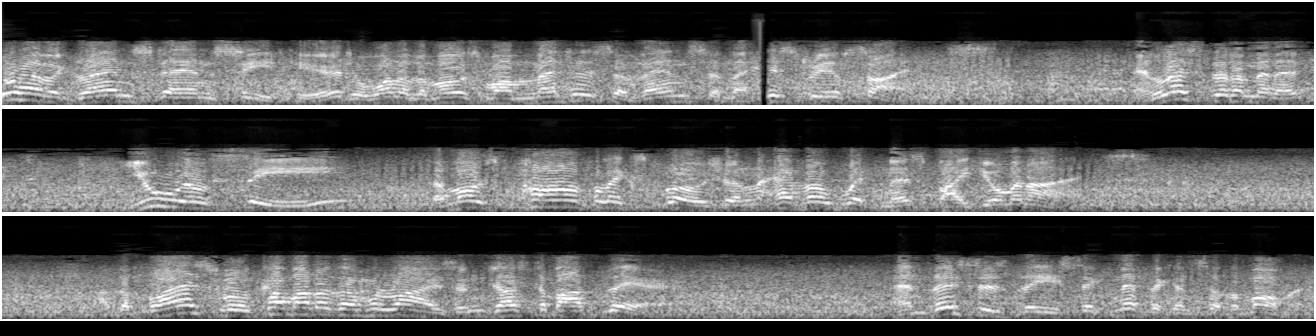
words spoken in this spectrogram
You have a grandstand seat here to one of the most momentous events in the history of science. In less than a minute, you will see the most powerful explosion ever witnessed by human eyes. The blast will come out of the horizon just about there. And this is the significance of the moment.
